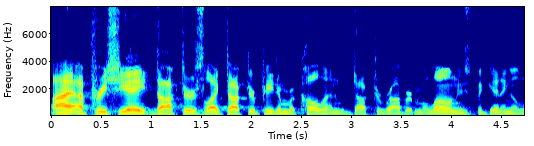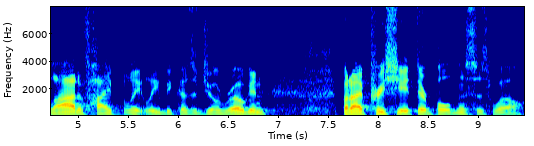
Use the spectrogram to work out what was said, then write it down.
I appreciate doctors like Dr. Peter McCullough and Dr. Robert Malone, who's been getting a lot of hype lately because of Joe Rogan, but I appreciate their boldness as well.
